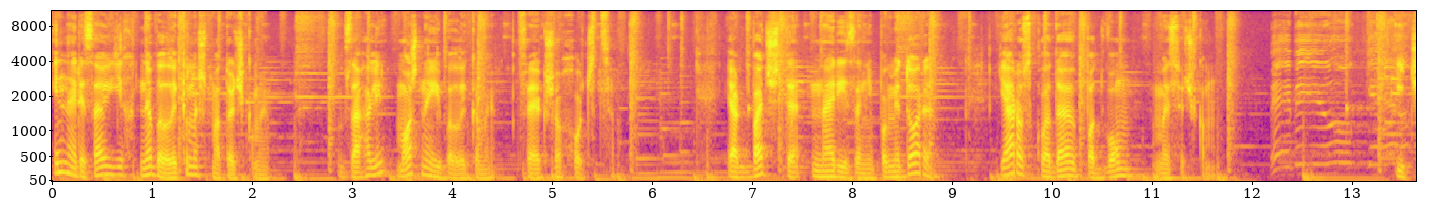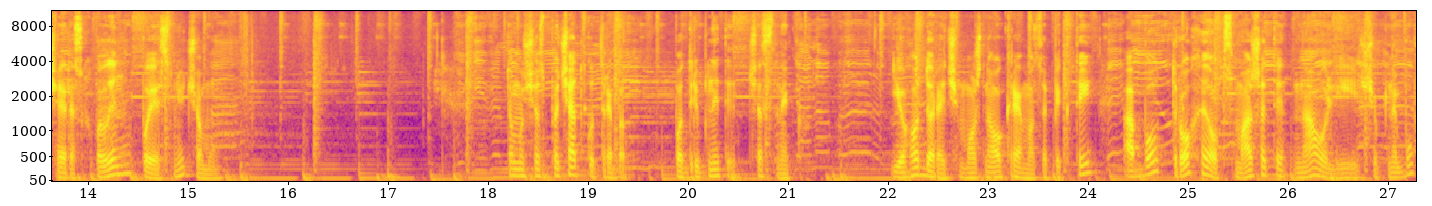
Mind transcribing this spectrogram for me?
і нарізаю їх невеликими шматочками. Взагалі можна і великими, це якщо хочеться. Як бачите, нарізані помідори я розкладаю по двом мисочкам. І через хвилину поясню чому. Тому що спочатку треба подрібнити часник. Його, до речі, можна окремо запікти або трохи обсмажити на олії, щоб не був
